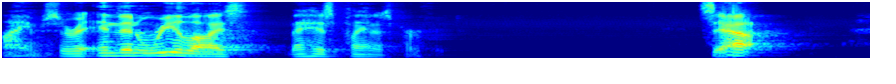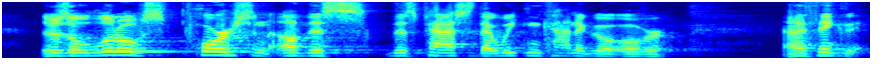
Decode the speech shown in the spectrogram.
I am servant. And then realize that His plan is perfect. See, so, there's a little portion of this, this passage that we can kind of go over. And I think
